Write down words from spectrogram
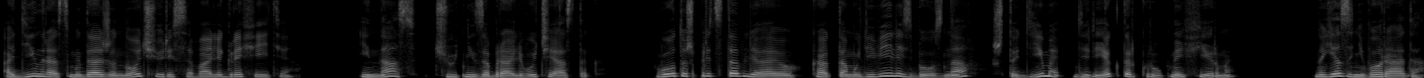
Один раз мы даже ночью рисовали граффити. И нас чуть не забрали в участок. Вот уж представляю, как там удивились бы, узнав, что Дима – директор крупной фирмы. Но я за него рада.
